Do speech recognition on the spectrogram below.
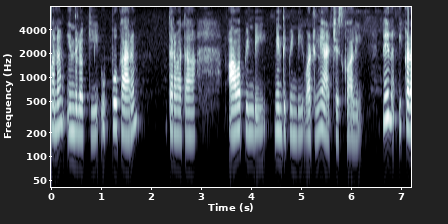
మనం ఇందులోకి ఉప్పు కారం తర్వాత ఆవపిండి మెంతిపిండి వాటిని యాడ్ చేసుకోవాలి. నేను ఇక్కడ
